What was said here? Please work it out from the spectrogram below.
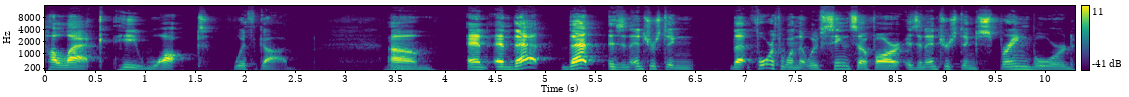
halak, he walked with God. Um, and and that that is an interesting that fourth one that we've seen so far is an interesting springboard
